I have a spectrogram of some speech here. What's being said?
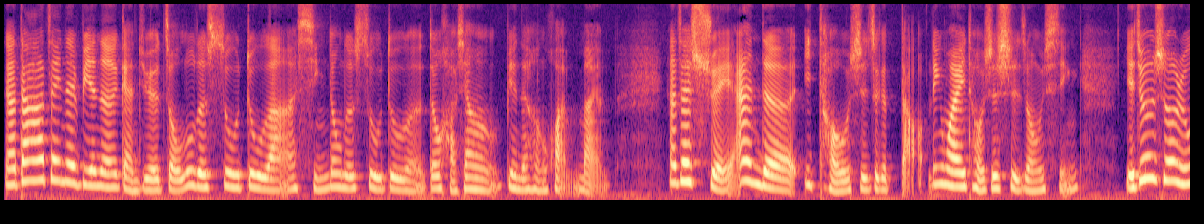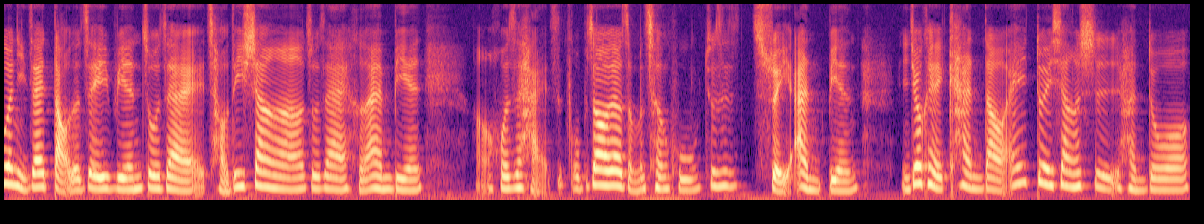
那大家在那边呢，感觉走路的速度啦，行动的速度呢，都好像变得很缓慢。那在水岸的一头是这个岛，另外一头是市中心。也就是说，如果你在岛的这一边，坐在草地上啊，坐在河岸边啊，或是海，我不知道要怎么称呼，就是水岸边，你就可以看到，哎，对象是很多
